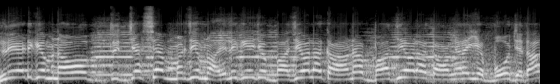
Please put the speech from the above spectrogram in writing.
लेट के मनाओ तो जैसे मर्ज़ी बनाओ लेकिन ये जो बाजे वाला काम है बाजे वाला काम है ना, ये बहुत ज़्यादा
